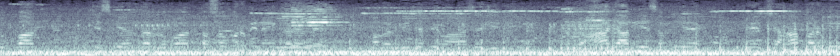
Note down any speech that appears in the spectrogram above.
رقبہ جس کے اندر لوگوں تصور بھی نہیں کرے تھے، مگر بی جے پی وہاں سے جیتی۔ ہے آج آپ یہ سمجھیے کہ جہاں پر بھی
